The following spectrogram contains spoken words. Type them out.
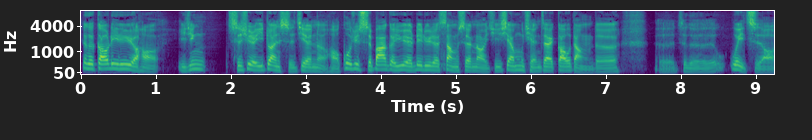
这个高利率哈已经持续了一段时间了哈，过去十八个月利率的上升啊，以及现在目前在高档的呃这个位置啊，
